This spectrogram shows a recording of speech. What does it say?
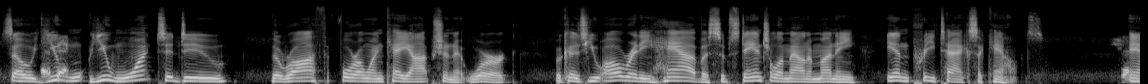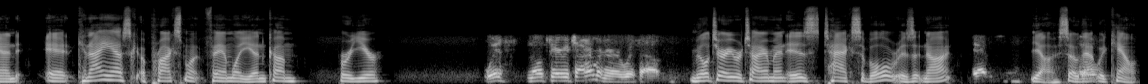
So okay. you you want to do the Roth 401k option at work because you already have a substantial amount of money in pre tax accounts. Sure. And uh, can I ask approximate family income per year? With military retirement or without? Military retirement is taxable, is it not? Yep. Yeah, so, so that would count.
